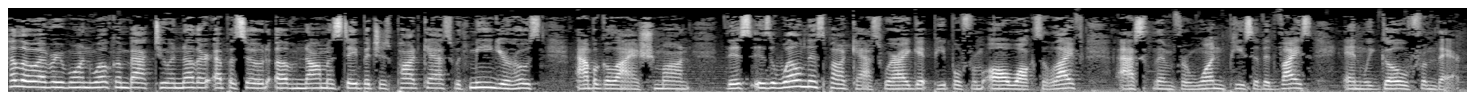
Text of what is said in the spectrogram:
Hello, everyone. Welcome back to another episode of Namaste Bitches podcast with me, your host, Abigail Shimon. This is a wellness podcast where I get people from all walks of life, ask them for one piece of advice, and we go from there.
